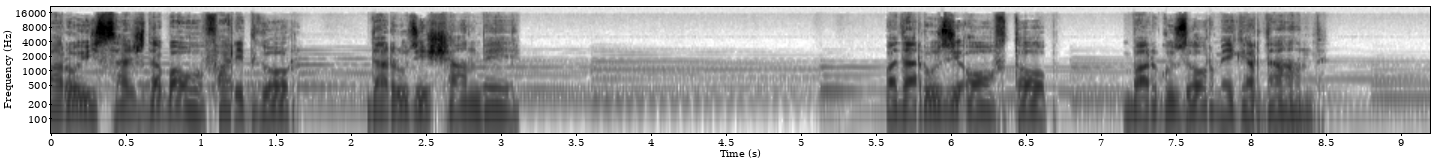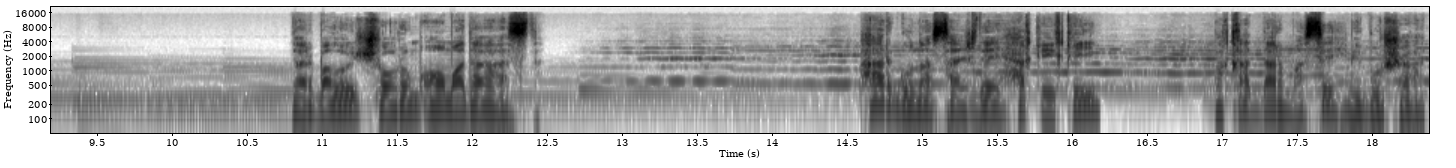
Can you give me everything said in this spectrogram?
барои сажда ба офаридгор дар рӯзи шанбе ва дар рӯзи офтоб баргузор мегарданд. Дар балои чорум омадааст. Ҳар гуна саҷдаи ҳақиқӣ фақат дар масеҳ мебошад.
